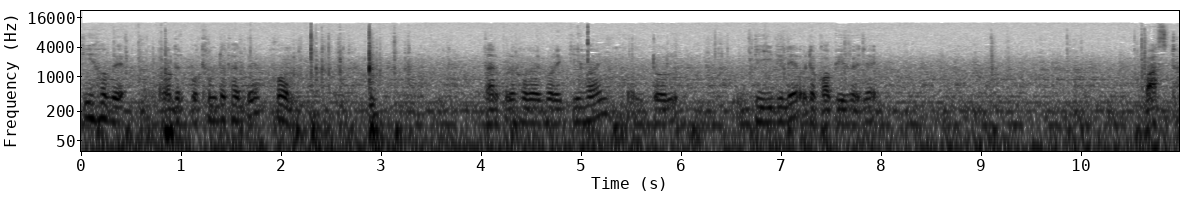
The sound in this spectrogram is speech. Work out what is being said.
কি হবে? আমাদের প্রথমটা থাকবে হোম তারপরে হোমের পরে কি হয়? কন্ট্রোল ডি দিলে ওটা কপি হয়ে যায়। পাঁচটা।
